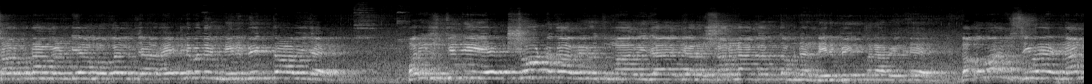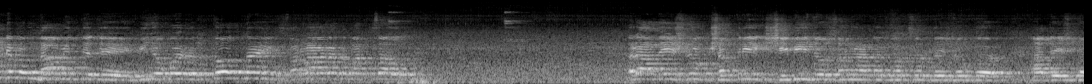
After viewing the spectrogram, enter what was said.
સર્પના ગંડિયા મોબાઈલ એટલી બધી નિર્ભીકતા આવી જાય, પરિસ્થિતિ એકસો ટકા વિરુદ્ધમાં આવી જાય ત્યારે શરણાગત તમને નિર્ભીક બનાવી દે. ભગવાન સિવાય નાટ્ય બંધાવી વિદ્ય છે. બીજો કોઈ રસ્તો જ નહીં. શરણાગત વત્સલ અરે આ દેશનો ક્ષત્રિય શિબી જો શરણાગત વત્સલ દેશનો કર આ દેશનો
